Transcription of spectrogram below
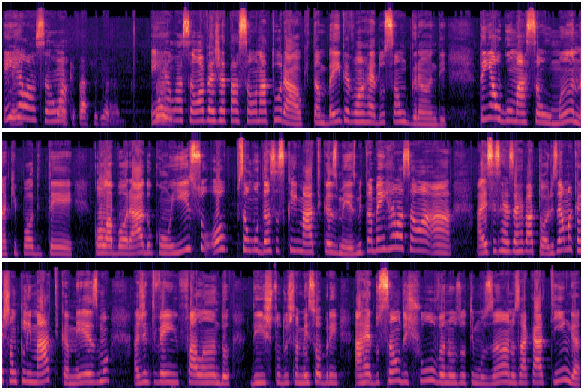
Em relação é a... que está segurando. Em Oi. relação à vegetação natural, que também teve uma redução grande, tem alguma ação humana que pode ter colaborado com isso ou são mudanças climáticas mesmo? E também em relação a, a, a esses reservatórios, é uma questão climática mesmo? A gente vem falando de estudos também sobre a redução de chuva nos últimos anos. A Caatinga,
